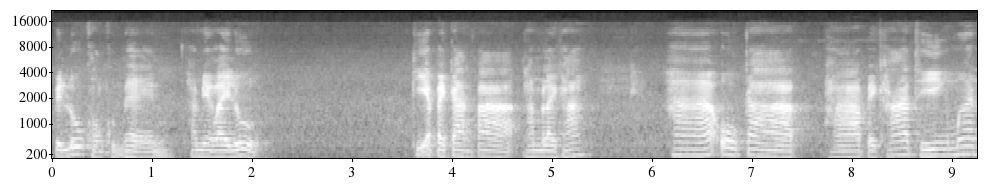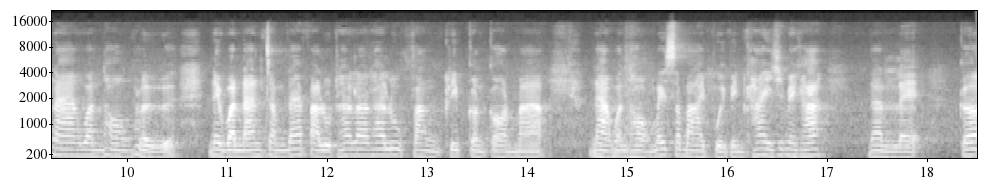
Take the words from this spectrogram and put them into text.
เป็นลูกของขุนแผนทำอย่างไรลูก ที่เอาไปกลางป่าทำอะไรคะ หาโอกาสพาไปฆ่าทิ้งเมื่อนางวันทองเผลอ ในวันนั้นจำได้ปาลุถ้าถ้าลูกฟังคลิปก่อนๆมา นางวันทองไม่สบายป่วยเป็นไข้ใช่ไหมคะ นั่นแหละก็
